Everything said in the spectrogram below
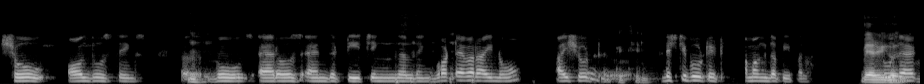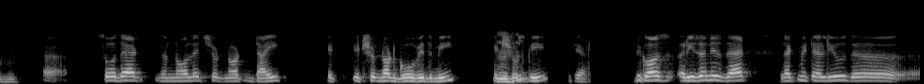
show all those things uh, mm-hmm. bows arrows and the teaching learning whatever i know i should distribute it among the people very so good that, uh, so that the knowledge should not die it, it should not go with me it mm-hmm. should be there because reason is that let me tell you the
